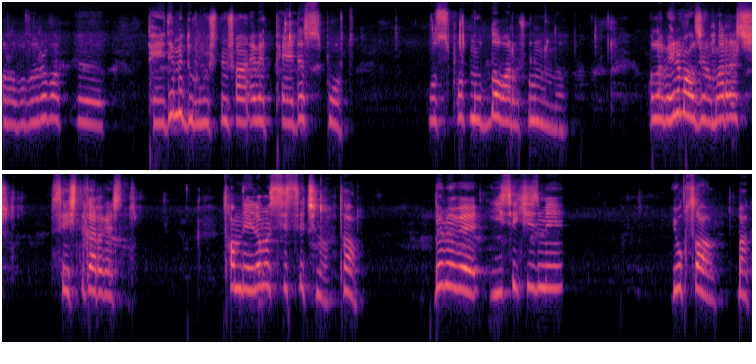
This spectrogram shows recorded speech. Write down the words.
arabalara bak be. P'de mi durmuştun şu an? Evet P'de sport. O sport modu da varmış oğlum bunda. Valla benim alacağım araç seçtik arkadaşlar. Tam değil ama siz seçin abi. Tamam. BMW i8 mi? Yoksa bak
